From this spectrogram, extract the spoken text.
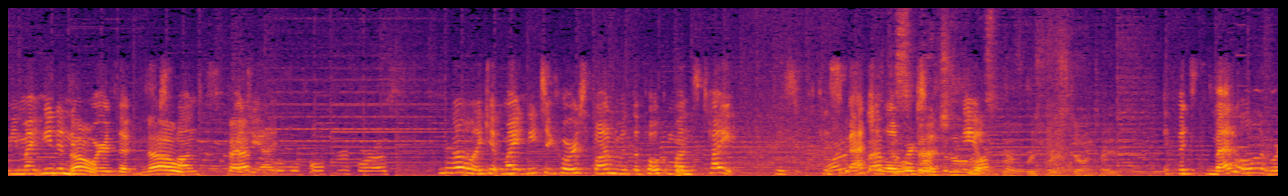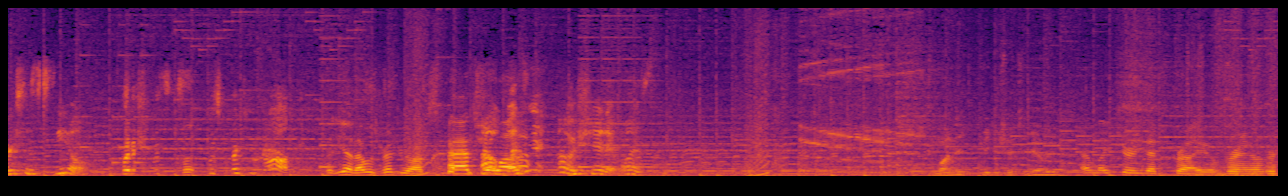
We might need a new No, word that No. corresponds to Reggie Spatula Ice. will pull through for us. No, like it might need to correspond with the Pokemon's type. Because Why does spatula spatula works work? with Spatula steel. was was for a stone type. If it's metal, it works with steel. But it was, it was Reggie Rock. But yeah, that was Regirock. Oh, Spatula. was it? Oh shit, it was. Come on, Nick, get your shit together. I like hearing that cry over and over.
